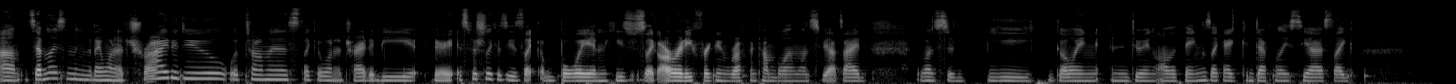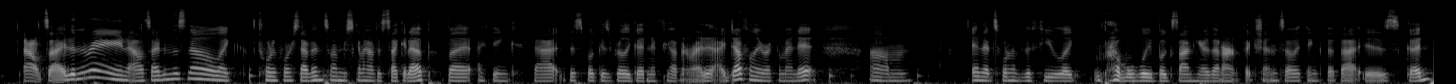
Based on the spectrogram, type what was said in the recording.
Um, it's definitely something that I want to try to do with Thomas. Like I want to try to be very, especially because he's like a boy and he's just like already freaking rough and tumble and wants to be outside, wants to be going and doing all the things. Like I can definitely see us like outside in the rain, outside in the snow, like 24 7. So I'm just going to have to suck it up. But I think that this book is really good. And if you haven't read it, I definitely recommend it. Um, and it's one of the few, like, probably books on here that aren't fiction. So I think that that is good.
